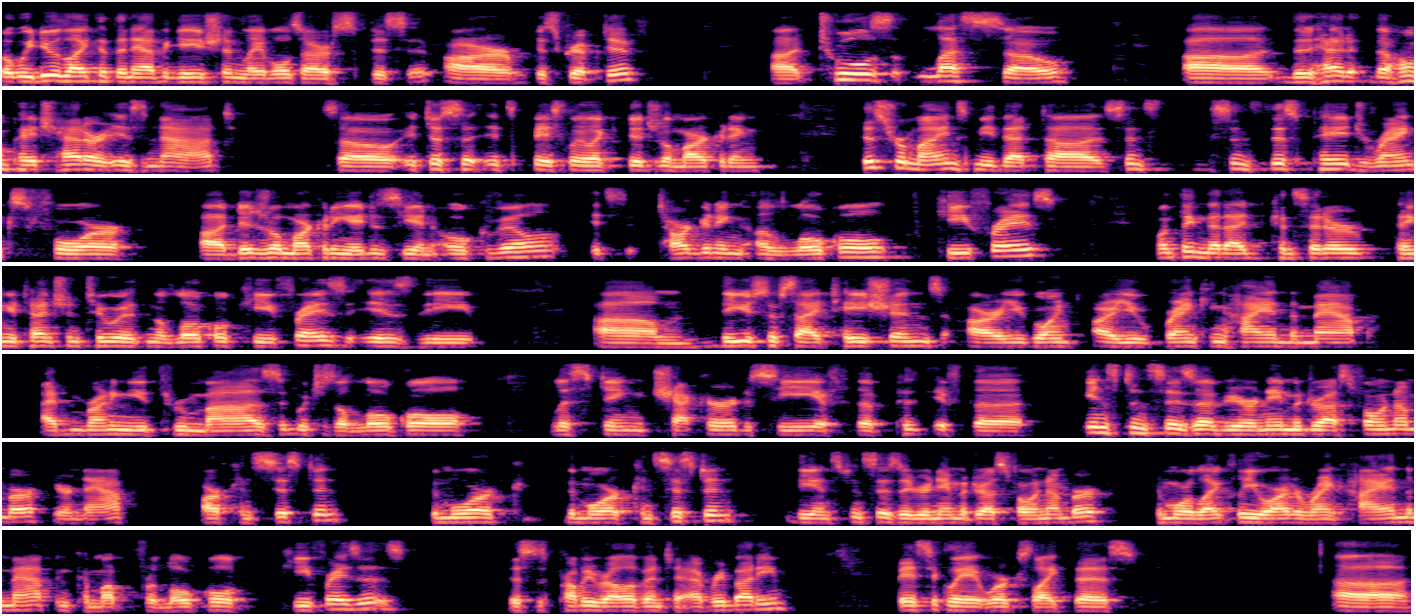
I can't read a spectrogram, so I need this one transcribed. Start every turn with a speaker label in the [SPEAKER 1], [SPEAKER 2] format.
[SPEAKER 1] but we do like that the navigation labels are specific, are descriptive. Uh, tools less so. Uh, the head, the homepage header is not. So it just it's basically like digital marketing. This reminds me that uh, since since this page ranks for uh, digital marketing agency in Oakville, it's targeting a local key phrase. One thing that I'd consider paying attention to in the local key phrase is the um, the use of citations. Are you going? Are you ranking high in the map? I'm running you through Moz, which is a local listing checker to see if the if the instances of your name, address, phone number, your NAP, are consistent. The more the more consistent the instances of your name, address, phone number, the more likely you are to rank high in the map and come up for local key phrases. This is probably relevant to everybody. Basically, it works like this. Uh,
